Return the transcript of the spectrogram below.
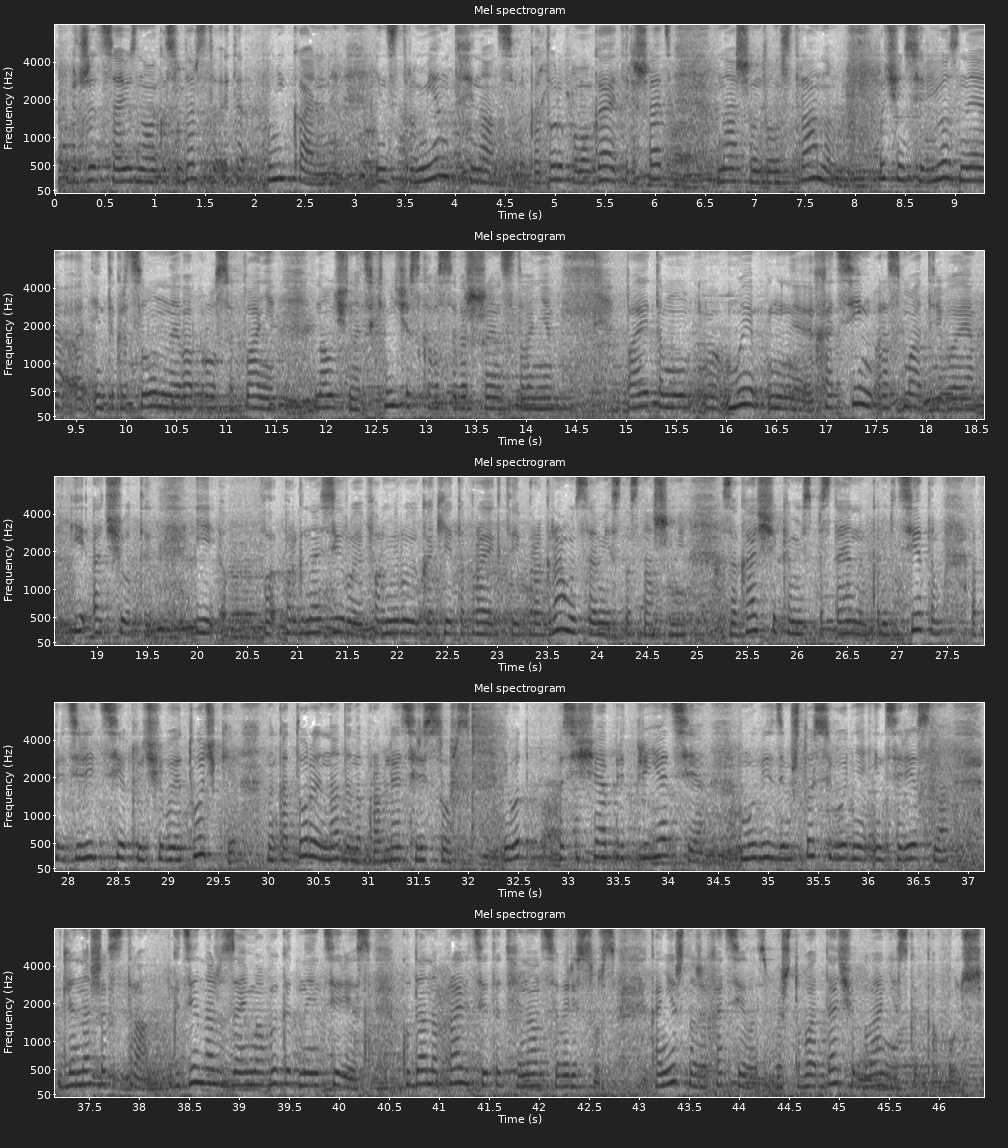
Бюджет союзного государства – это уникальный инструмент финансовый, который помогает решать нашим двум странам очень серьезные э, интеграционные вопросы в плане научно-технического совершенствования. Поэтому э, мы хотим, рассматривая и отчеты, и прогнозируя, формируя какие-то проекты и программы совместно с нашими заказчиками, с постоянным комитетом, определить те ключевые точки, на которые надо направлять ресурс. И вот посещая предприятия, мы видим, что сегодня интересно для наших стран, где наш взаимовыгодный интерес, куда направить этот финансовый ресурс. Конечно же, хотелось бы, чтобы отдача была несколько больше,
